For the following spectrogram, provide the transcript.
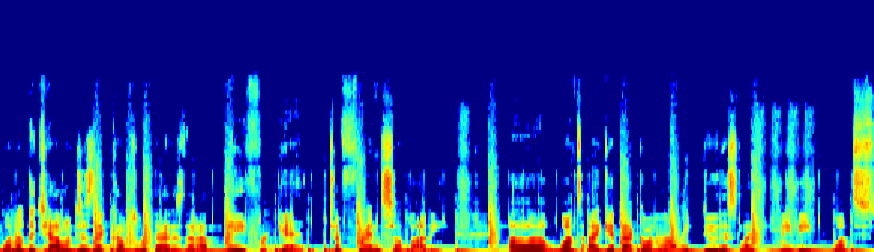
one of the challenges that comes with that is that I may forget to friend somebody uh, once I get back on. And I only do this like maybe once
